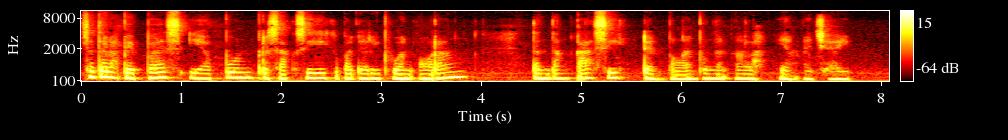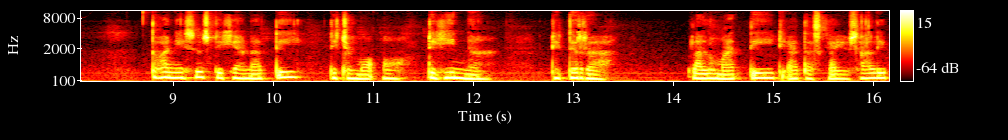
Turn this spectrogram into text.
Setelah bebas, ia pun bersaksi kepada ribuan orang tentang kasih dan pengampunan Allah yang ajaib. Tuhan Yesus dikhianati, dicemooh, dihina, didera, lalu mati di atas kayu salib,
